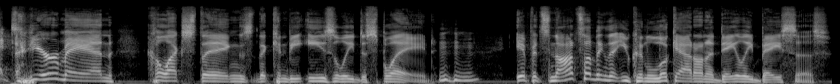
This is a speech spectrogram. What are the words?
it! your man collects things that can be easily displayed. Mm-hmm. If it's not something that you can look at on a daily basis,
